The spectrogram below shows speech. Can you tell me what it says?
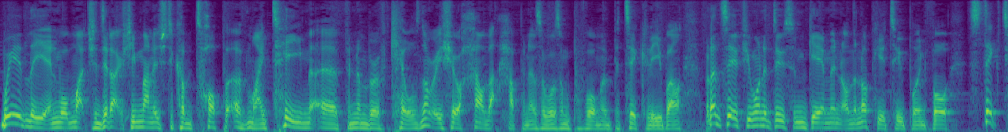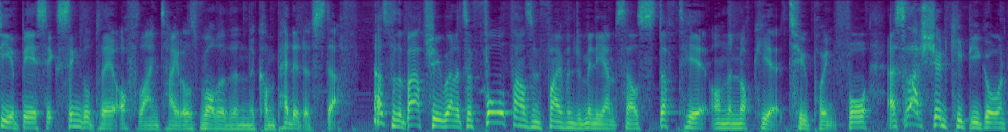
Weirdly, in one match I did actually manage to come top of my team uh, for number of kills. Not really sure how that happened as I wasn't performing particularly well, but I'd say if you want to do some gaming on the Nokia 2.4, stick to your basic single player offline titles rather than the competitive stuff. As for the battery, well, it's a 4500 mAh cell stuffed here on the Nokia 2.4, uh, so that should keep you going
